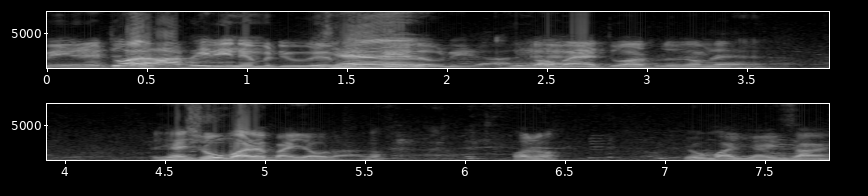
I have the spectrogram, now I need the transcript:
မင်းနဲ့တခြားအဖေတွေနဲ့မတူဘူးမင်းပြေလုံးနေတာ အခုနောက်ပိုင်း तू ကဘယ်လိုပြောမလဲအရင်ရုံးမာတဲ့ဘိုင်းရောက်လာနော်ဟုတ်နော်ရုံးမာရိုင်းဆိုင်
